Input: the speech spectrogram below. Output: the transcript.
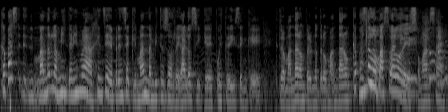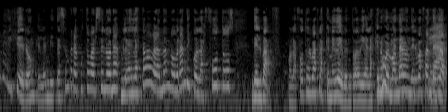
capaz mandaron la, mi- la misma agencia de prensa que mandan, viste, esos regalos y que después te dicen que te lo mandaron, pero no te lo mandaron. Capaz algo No, pasó algo de eh, eso, yo- Marce. a mí me dijeron que la invitación para Custo Barcelona la, la estaba mandando Brandy con las fotos del BAF. Con las fotos del BAF, las que me deben todavía, las que no me mandaron del BAF anterior. claro.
